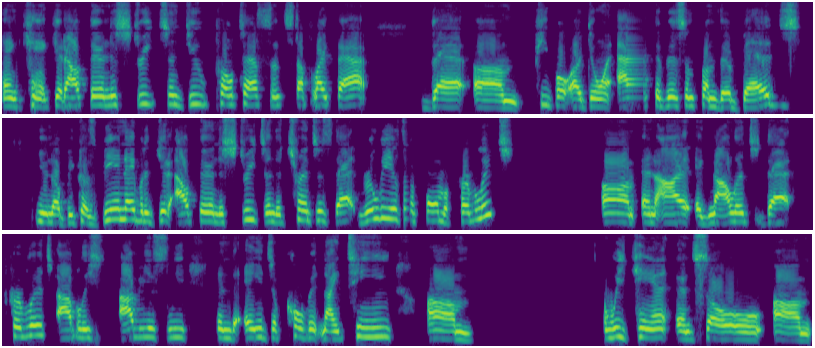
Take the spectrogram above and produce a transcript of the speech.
and can't get out there in the streets and do protests and stuff like that. That um, people are doing activism from their beds, you know, because being able to get out there in the streets and the trenches, that really is a form of privilege. Um, and I acknowledge that privilege. Obviously, in the age of COVID 19, um, we can't. And so, um,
